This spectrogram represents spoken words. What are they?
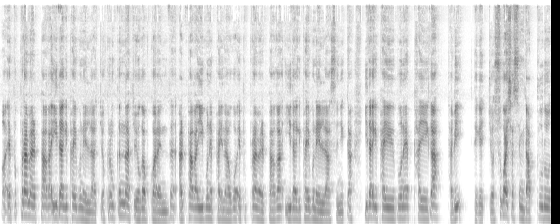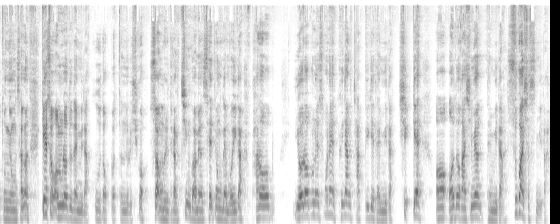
어, f 프라임 알파가 2 더하기 파이분의 1 나왔죠. 그럼 끝났죠. 요값 구하랬는데 알파가 2분의 파이 나오고 f 프라임 알파가 2 더하기 파이분의 1 나왔으니까 2 더하기 파이분의 파이가 답이 되겠죠. 수고하셨습니다. 앞으로 동영상은 계속 업로드 됩니다. 구독 버튼 누르시고 수학물들이랑 친구하면 세종대 모의가 바로 여러분의 손에 그냥 잡히게 됩니다. 쉽게 어, 얻어 가시면 됩니다. 수고하셨습니다.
